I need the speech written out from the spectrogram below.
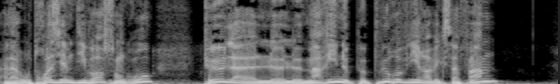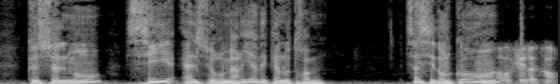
à la- au troisième divorce, en gros, que la- le, le mari ne peut plus revenir avec sa femme que seulement si elle se remarie avec un autre homme. Ça, c'est dans le Coran. Hein. Ah, ok, d'accord.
